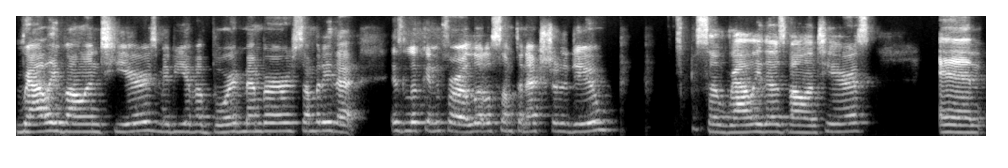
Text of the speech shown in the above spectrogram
rally volunteers. Maybe you have a board member or somebody that is looking for a little something extra to do. So rally those volunteers. And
